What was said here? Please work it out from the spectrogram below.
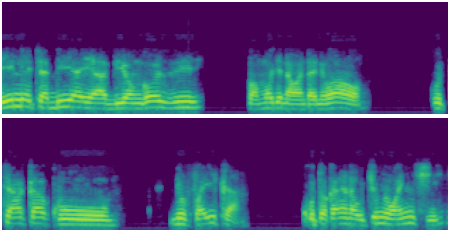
ile tabia ya viongozi pamoja na wandani wao kutaka kunufaika kutokana na uchumi wa nchi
